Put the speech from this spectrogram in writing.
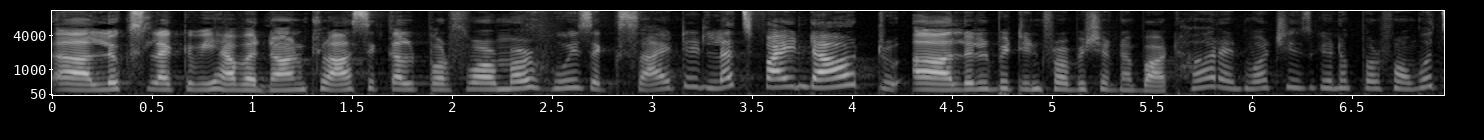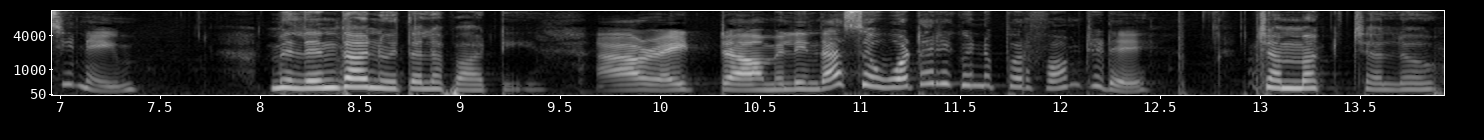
uh, looks like we have a non-classical performer who is excited. Let's find out uh, a little bit information about her and what she's going to perform. What's your name? Melinda Nutalapati. All right, uh, Melinda. So what are you going to perform today? Chammak Challo.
